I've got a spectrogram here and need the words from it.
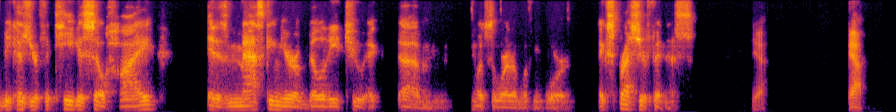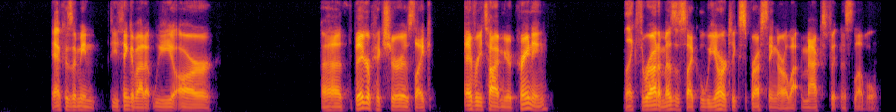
because your fatigue is so high, it is masking your ability to um, what's the word I'm looking for? Express your fitness. Yeah. Yeah. Yeah. Cause I mean, do you think about it? We are uh the bigger picture is like every time you're training, like throughout a mesocycle, we aren't expressing our max fitness level,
